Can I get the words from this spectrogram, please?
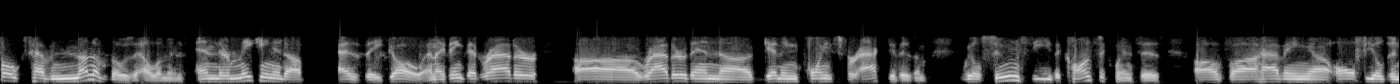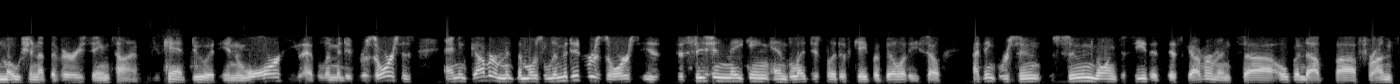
folks have none of those elements, and they're making it up as they go. And I think that rather uh, rather than uh, getting points for activism, we'll soon see the consequences of uh, having uh, all fields in motion at the very same time. You can't do it in war. You have limited resources. And in government, the most limited resource is decision making and legislative capability. So I think we're soon, soon going to see that this government's uh, opened up uh, fronts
